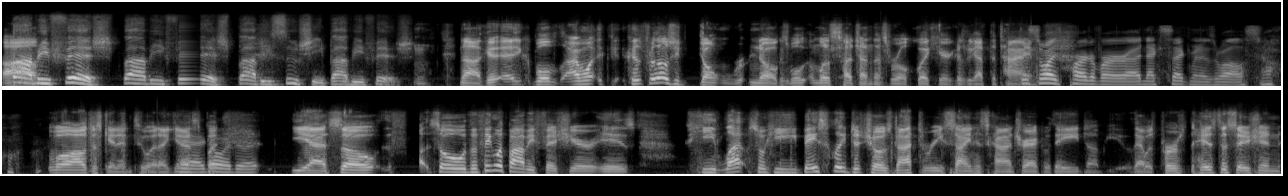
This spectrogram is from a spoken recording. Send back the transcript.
Um, Bobby Fish, Bobby Fish, Bobby Sushi, Bobby Fish. Mm, no, eh, well, I want because for those who don't know, because we'll let's touch on this real quick here because we got the time. This was part of our uh, next segment as well, so. Well, I'll just get into it, I guess. Yeah, but, go into it. Yeah, so so the thing with Bobby Fish here is he left so he basically chose not to re-sign his contract with AEW. That was per- his decision,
